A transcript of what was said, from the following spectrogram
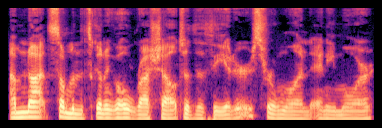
I'm not someone that's going to go rush out to the theaters for one anymore.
